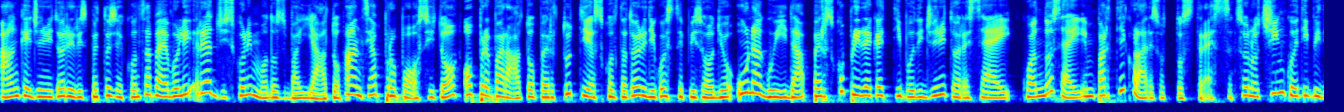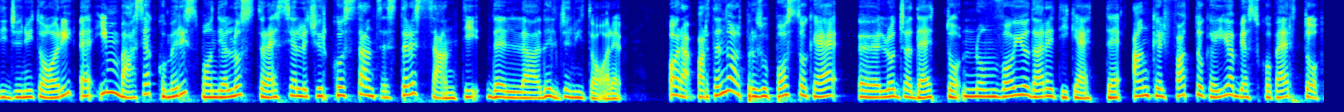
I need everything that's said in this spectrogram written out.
anche i genitori rispettosi e consapevoli reagiscono in modo sbagliato. Anzi, a proposito, ho preparato per tutti gli ascoltatori di questo episodio una guida per scoprire che tipo di genitore sei quando sei in particolare sotto stress. Sono cinque tipi di genitori eh, in base a come rispondi allo stress e alle circostanze stressanti del, del genitore. Ora, partendo dal presupposto che eh, l'ho già detto, non voglio dare etichette. Anche il fatto che io abbia scoperto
